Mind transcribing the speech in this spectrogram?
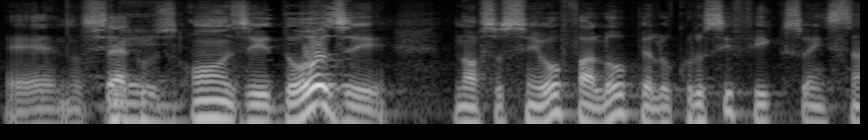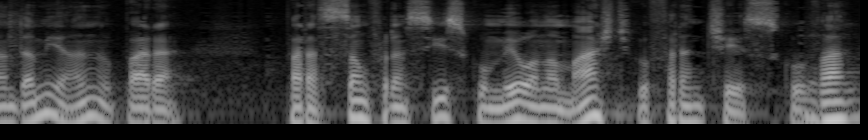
É, nos Sim. séculos 11 e 12, Nosso Senhor falou pelo crucifixo em San Damiano para para São Francisco, meu onomástico Francesco, vá uhum.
